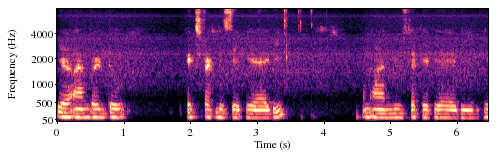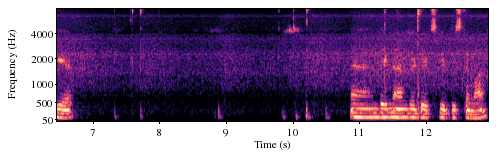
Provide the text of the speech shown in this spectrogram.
here I'm going to extract this API ID. And I'm use that API ID here. And then I'm going to execute this command.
